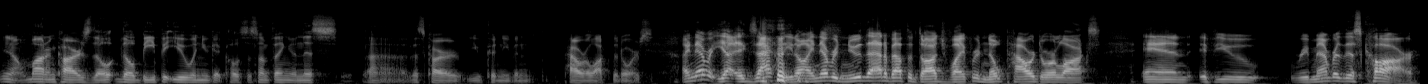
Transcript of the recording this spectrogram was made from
you know, modern cars they'll they'll beep at you when you get close to something, and this uh, this car you couldn't even power lock the doors. I never, yeah, exactly. You know, I never knew that about the Dodge Viper. No power door locks, and if you remember this car,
